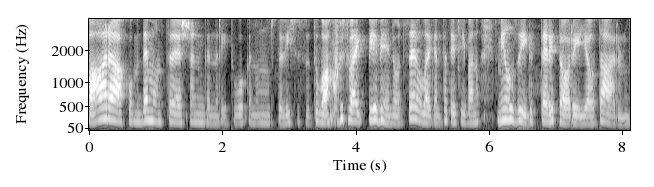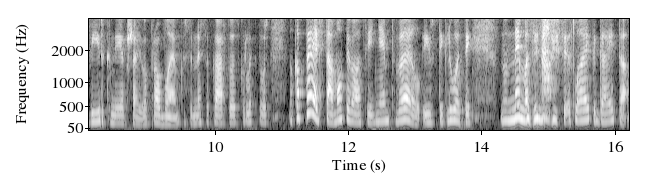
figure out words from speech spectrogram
pārākumu demonstrēšanu, gan arī to, ka, nu, mums te visus tuvākos vajag pievienot sev, lai gan patiesībā, nu, milzīga teritorija jau tā ir virkni iekšējo problēmu, kas ir nesakārtos, kur liktos Nu, kāpēc tā motivācija ņemt vēl ir tik ļoti nu, nemazinājusies laika gaitā?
